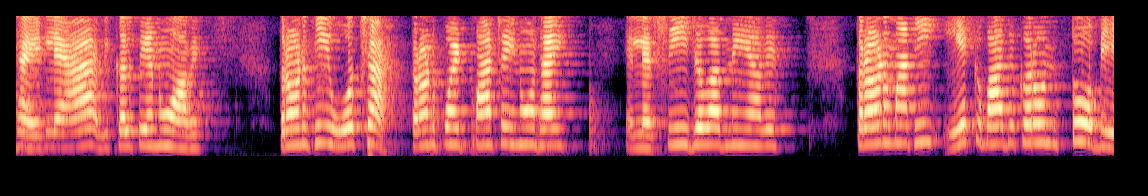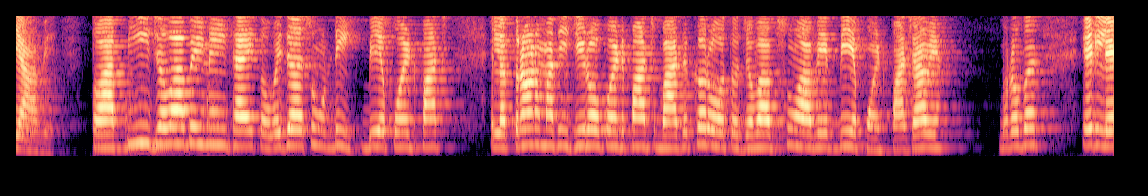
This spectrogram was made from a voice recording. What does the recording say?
થાય, એટલે આ વિકલ્પ એ ન આવે. ત્રણથી ઓછા ત્રણ પોઈન્ટ પાંચય ન થાય, એટલે સી જવાબ નહીં આવે. ત્રણમાંથી એક બાદ કરો ને તો બે આવે. તો આ બી જવાબ નહીં થાય, તો વધ્યા શું? ડી, બે પોઈન્ટ પાંચ. એટલે ત્રણમાંથી જીરો પોઈન્ટ પાંચ બાદ કરો, તો જવાબ શું આવે? બે પોઈન્ટ પાંચ આવે. બરાબર? એટલે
